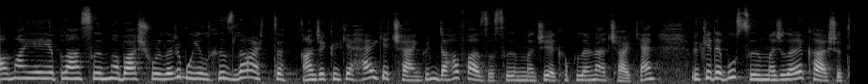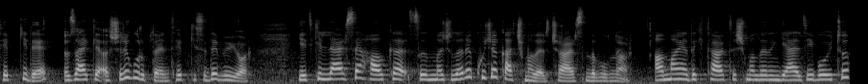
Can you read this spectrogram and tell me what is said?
Almanya'ya yapılan sığınma başvuruları bu yıl hızla arttı. Ancak ülke her geçen gün daha fazla sığınmacıya kapılarını açarken ülkede bu sığınmacılara karşı tepki de özellikle aşırı grupların tepkisi de büyüyor. Yetkililer ise halka sığınmacılara kucak açmaları çağrısında bulunuyor. Almanya'daki tartışmaların geldiği boyutu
